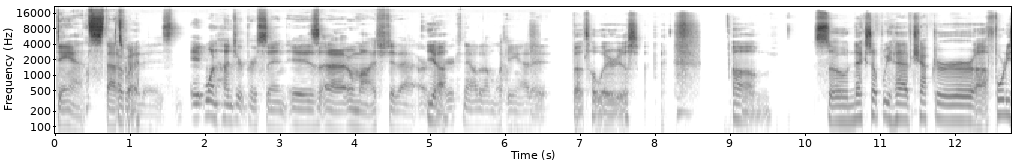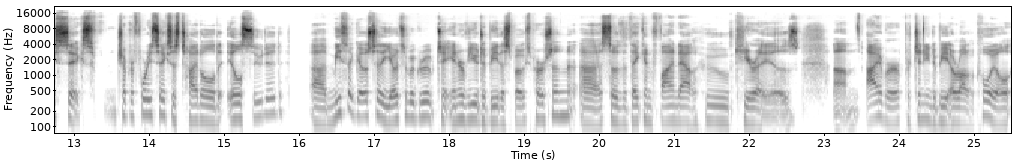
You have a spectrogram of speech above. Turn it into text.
dance. That's okay. what it is. It 100% is uh, homage to that artwork. Yeah. Now that I'm looking at it, that's hilarious. Um, so next up we have chapter uh, 46. Chapter 46 is titled "Ill Suited." Uh, Misa goes to the Yotsuba group to interview to be the spokesperson uh, so that they can find out who Kira is. Um, Aiber, pretending to be Eraldo Coil,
